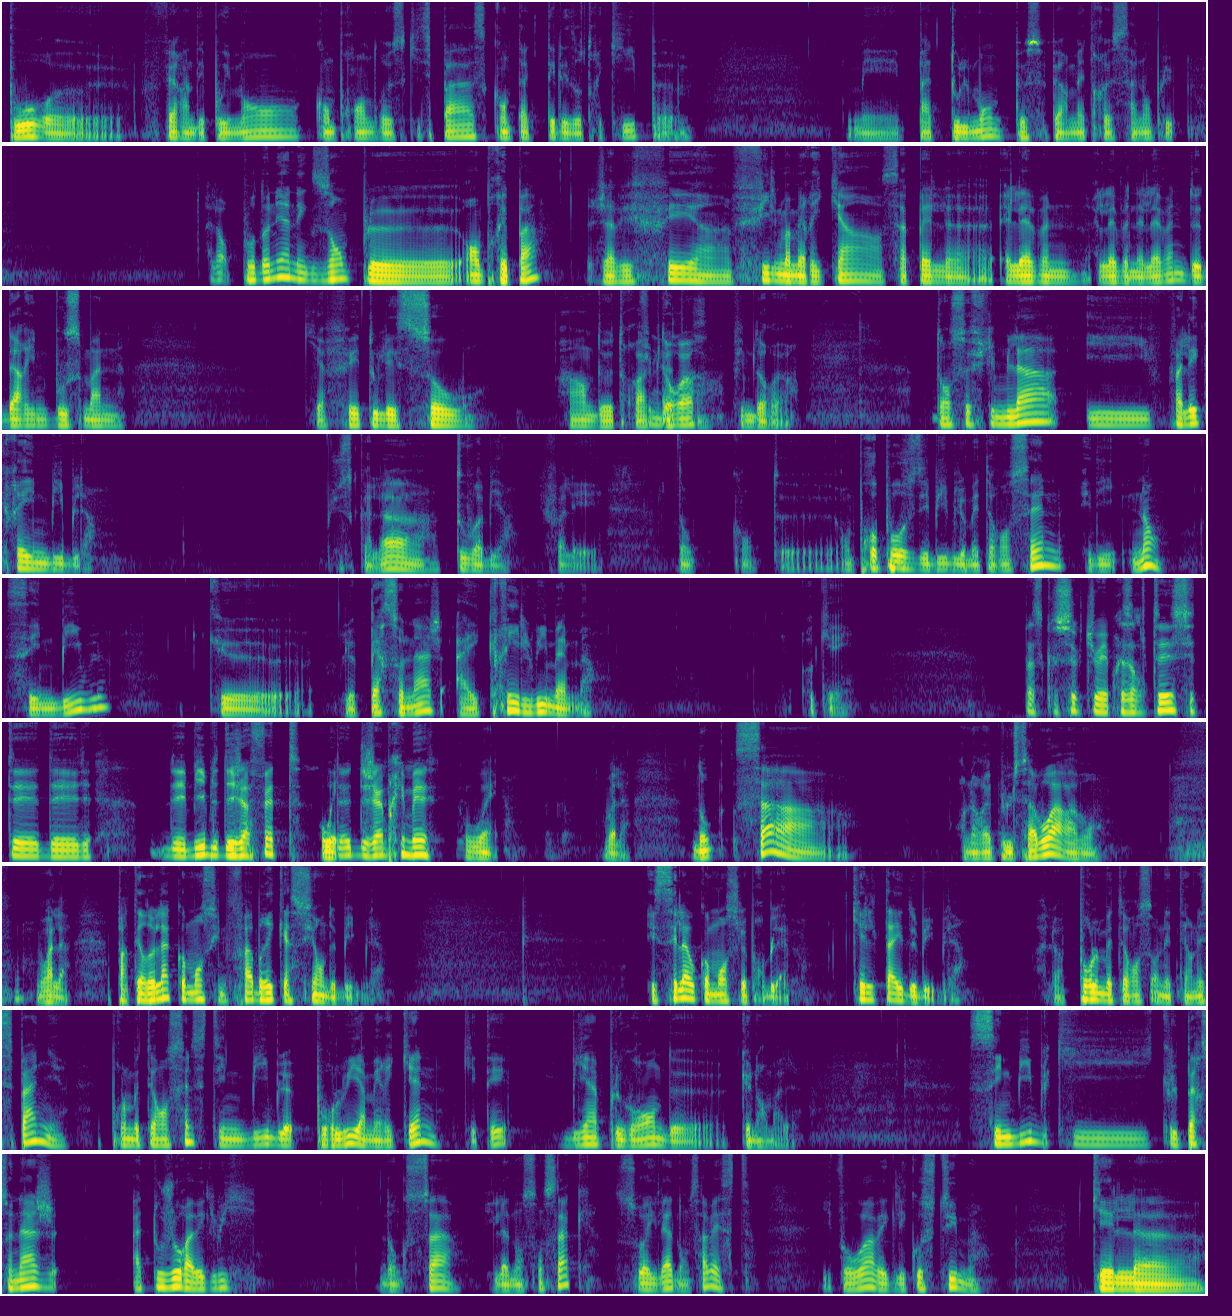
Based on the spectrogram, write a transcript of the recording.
pour euh, faire un dépouillement, comprendre ce qui se passe, contacter les autres équipes. euh, mais pas tout le monde peut se permettre ça non plus. Alors, pour donner un exemple euh, en prépa, j'avais fait un film américain, s'appelle euh, Eleven, Eleven Eleven, de Darin Bousman, qui a fait tous les Saw 1, 2, 3, Film 4, d'horreur. Film d'horreur. Dans ce film-là, il fallait créer une Bible. Jusqu'à là, tout va bien. Il fallait donc quand euh, on propose des Bibles au metteur en scène, il dit non, c'est une Bible que le personnage a écrit lui-même. Ok, Parce que ceux que tu avais présentés, c'était des, des bibles déjà faites, Oui. déjà imprimées. ouais, voilà. Donc ça, on aurait pu le savoir avant. Voilà. À partir de là commence une fabrication de Bible. Et c'est là où commence le problème. Quelle taille de Bible? Alors pour le metteur en scène, on était en Espagne. Pour le metteur en scène, c'était une Bible pour lui américaine qui était bien plus grande euh, que normal. C'est une Bible que le personnage a toujours avec lui. Donc ça, il a dans son sac, soit il a dans sa veste. Il faut voir avec les costumes quelle euh,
